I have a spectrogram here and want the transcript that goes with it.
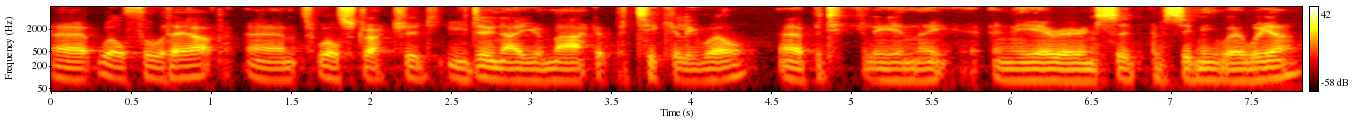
well thought out. Um, it's well structured. You do know your market particularly well, uh, particularly in the in the area in, of Sydney where we are,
